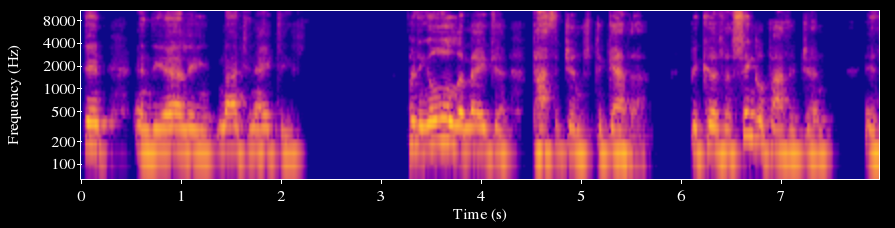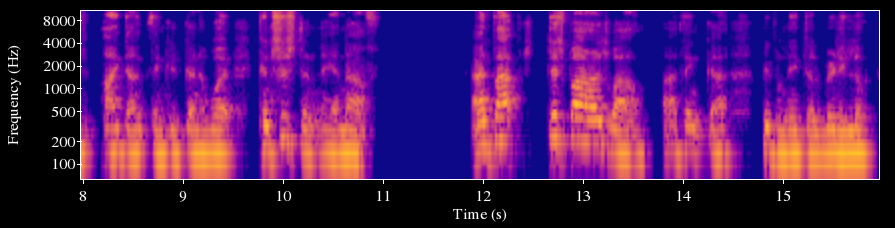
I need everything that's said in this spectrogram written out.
did in the early 1980s, putting all the major pathogens together, because a single pathogen is, I don't think, is going to work consistently enough. And perhaps Dispar as well. I think uh, people need to really look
